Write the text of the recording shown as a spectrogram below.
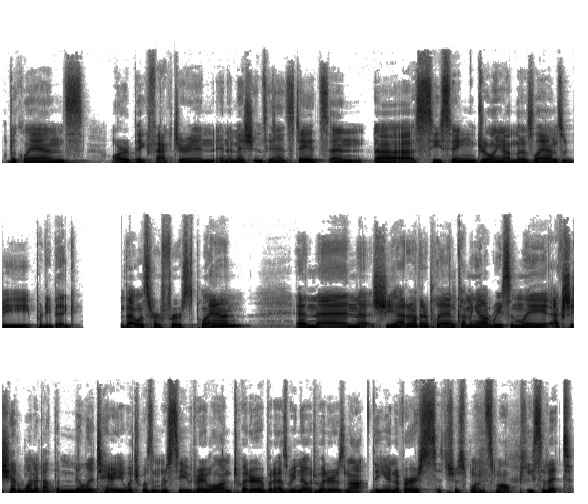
Public lands are a big factor in, in emissions in the United States, and uh, ceasing drilling on those lands would be pretty big. That was her first plan. And then she had another plan coming out recently. Actually, she had one about the military, which wasn't received very well on Twitter. But as we know, Twitter is not the universe, it's just one small piece of it.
